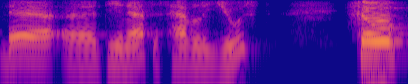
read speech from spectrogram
there uh, DNS is heavily used. So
